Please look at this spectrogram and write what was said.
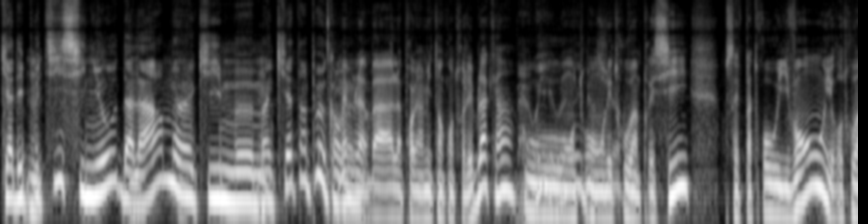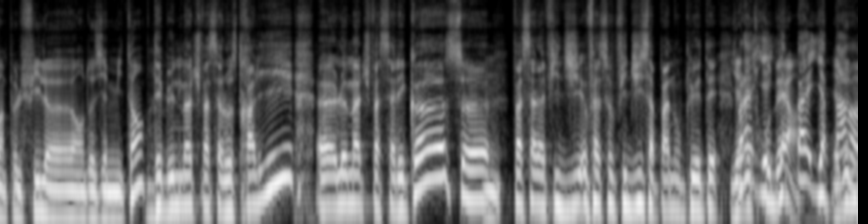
qu'il y a des petits signaux d'alarme euh, qui m'inquiètent un peu quand même. Même la, bah, la première mi-temps contre les Blacks, hein, Bah où oui, oui, on, les trouve imprécis, on ne sait pas trop où ils vont, ils retrouvent un peu le fil euh, en deuxième mi-temps. Début de match face à l'Australie, euh, le match face à l'Écosse, euh, Mm. face à la Fidji, face aux Fidji, ça n'a pas non plus été. Il y a pas, y a y a un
